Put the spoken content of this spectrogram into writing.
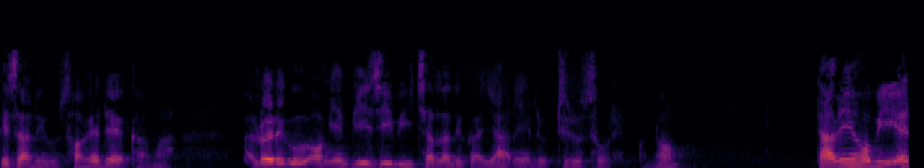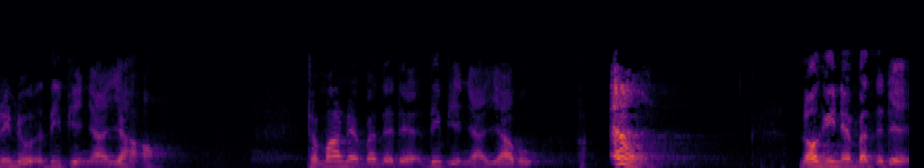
ကိစ္စတွေကိုဆောင်ရွက်တဲ့အခါမှာအလွယ်တကူအောင်မြင်ပြည့်စည်ပြီးချမ်းသာဒုက္ခရတယ်လို့သူတို့ဆိုတယ်ပေါ့နော်ဒါပြင်ဟုတ်ပြီအဲ့ဒီလိုအသိပညာရအောင်ဓမ္မနဲ့ပတ်သက်တဲ့အသိပညာရဖို့လောကီနဲ့ပတ်သက်တဲ့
